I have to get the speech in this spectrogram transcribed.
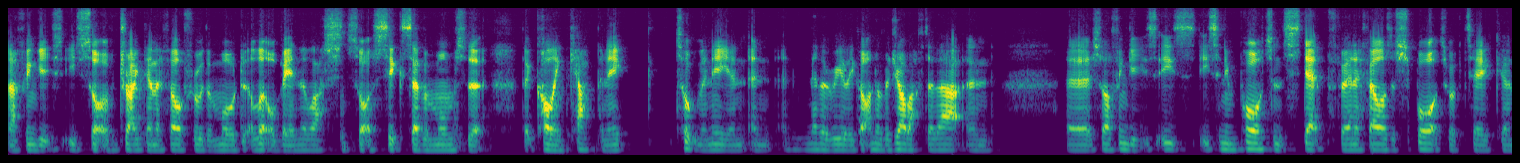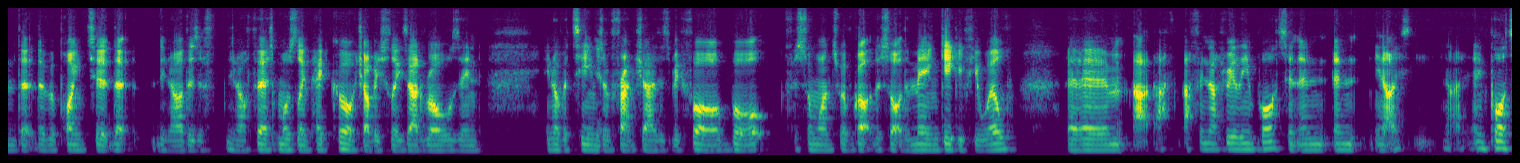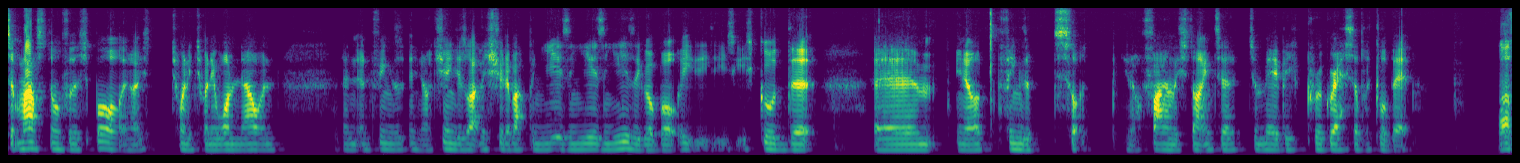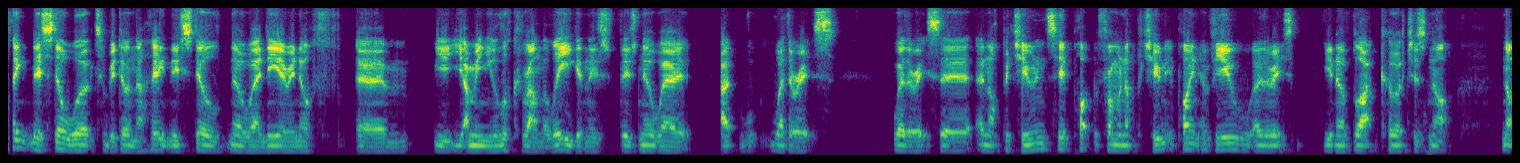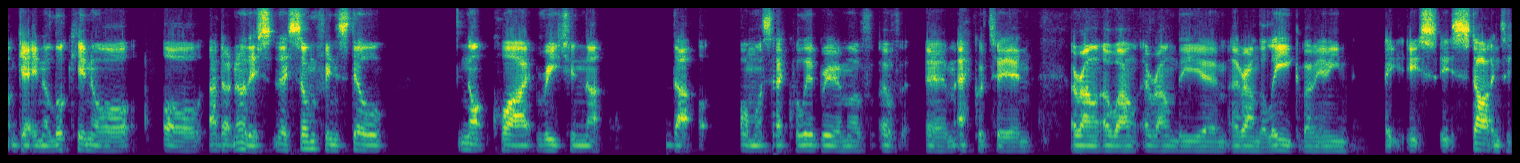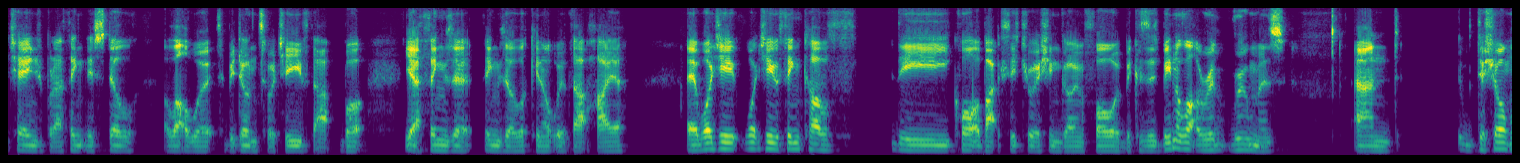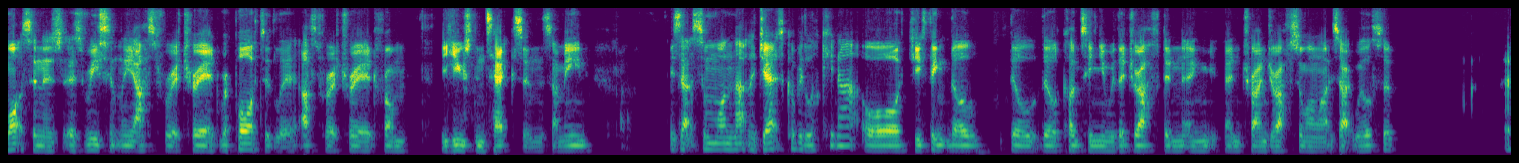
And I think it's, it's sort of dragged NFL through the mud a little bit in the last sort of six, seven months that, that Colin Kaepernick took the knee and, and, and never really got another job after that. And uh, so I think it's, it's it's an important step for NFL as a sport to have taken that they've appointed that you know there's a you know first Muslim head coach. Obviously, he's had roles in in other teams yeah. and franchises before, but for someone to have got the sort of the main gig, if you will, um, I, I think that's really important, and and you know, it's you know, an important milestone for the sport. You know, it's 2021 now, and and, and things you know changes like this should have happened years and years and years ago. But it, it's, it's good that um, you know, things are sort of, you know, finally starting to to maybe progress a little bit. I think there's still work to be done. I think there's still nowhere near enough. Um, you, I mean, you look around the league and there's there's nowhere whether it's whether it's a, an opportunity from an opportunity point of view, whether it's you know black coaches not not getting a look in, or or I don't know. There's there's something still not quite reaching that that almost equilibrium of of um, equity and around around around the um, around the league. I mean, it's it's starting to change, but I think there's still a lot of work to be done to achieve that. But yeah, things are things are looking up with that higher. Uh, what do you what do you think of the quarterback situation going forward? Because there's been a lot of r- rumors, and Deshaun Watson has, has recently asked for a trade, reportedly asked for a trade from the Houston Texans. I mean, is that someone that the Jets could be looking at, or do you think they'll they'll they'll continue with the draft and, and, and try and draft someone like Zach Wilson?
